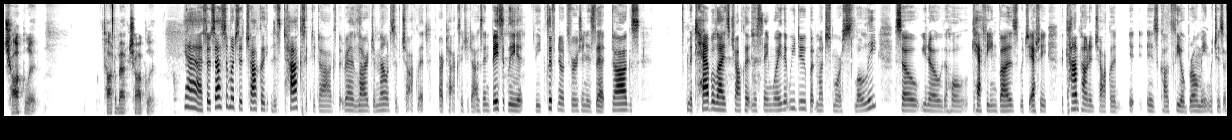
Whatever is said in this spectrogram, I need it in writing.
Chocolate. Talk about chocolate. Yeah, so it's not so much that chocolate is toxic to dogs, but rather large amounts of chocolate are toxic to dogs. And basically, it, the Cliff Notes version is that dogs metabolize chocolate in the same way that we do, but much more slowly. So, you know, the whole caffeine buzz, which actually the compound in chocolate is called theobromine, which is a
